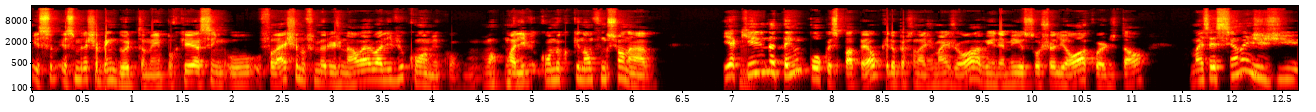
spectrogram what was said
isso, isso me deixa bem doido também, porque assim, o, Flash no filme original era o alívio cômico, um, um, alívio cômico que não funcionava. E aqui ele ainda tem um pouco esse papel, porque ele é o personagem mais jovem, ele é meio socially awkward e tal, mas as cenas de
